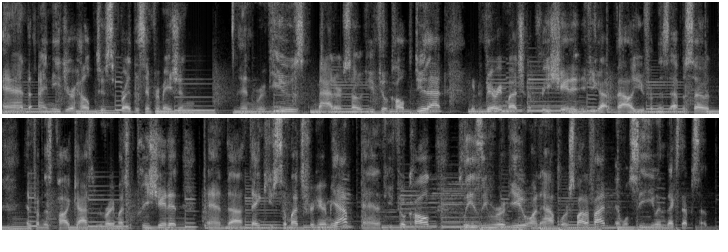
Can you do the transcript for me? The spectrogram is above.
And I need your help to spread this information and reviews matter. So if you feel called to do that, would very much appreciate it. If you got value from this episode and from this podcast, would very much appreciate it. And uh, thank you so much for hearing me And if you feel called, please leave a review on Apple or Spotify, and we'll see you in the next episode.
